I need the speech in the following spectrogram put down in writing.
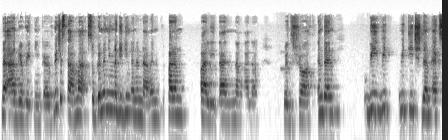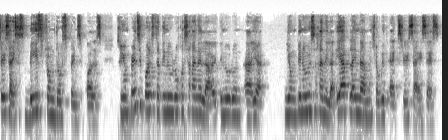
na-aggravate yung curve, which is tama. So, ganun yung nagiging ano namin, parang palitan ng ano with Schroth. And then, we, we, we teach them exercises based from those principles. So, yung principles na tinuro ko sa kanila, or tinuro, uh, yeah, yung tinuro sa kanila, i-apply namin siya with exercises.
